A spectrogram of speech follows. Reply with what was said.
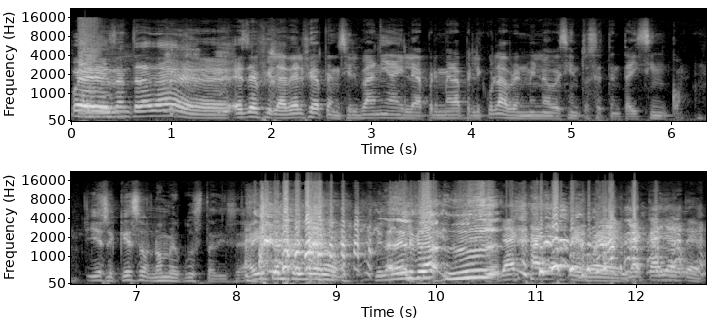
Pues de entrada eh, es de Filadelfia, Pensilvania y la primera película abre en 1975. Y ese queso no me gusta, dice. Ahí está el primero. Filadelfia. uh. Ya cállate, güey, ya cállate.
